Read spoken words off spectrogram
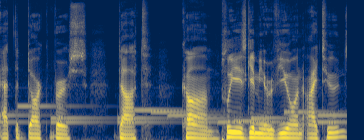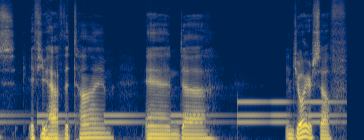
at thedarkverse.com. Please give me a review on iTunes if you have the time and uh, enjoy yourself.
